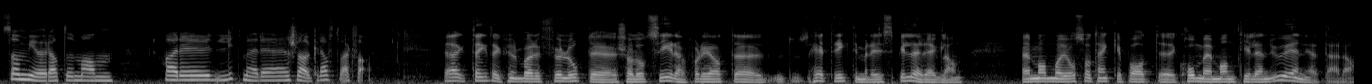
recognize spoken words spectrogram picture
Som gjør at man har eh, litt mer slagkraft, i hvert fall. Jeg tenkte jeg kunne bare følge opp det Charlotte sier. fordi at, Helt riktig med de spillereglene. Men man må jo også tenke på at uh, kommer man til en uenighet der, da?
